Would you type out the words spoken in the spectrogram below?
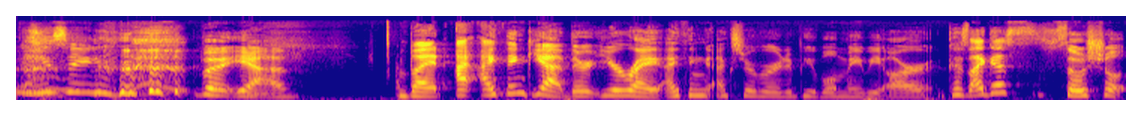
amazing. but yeah but I, I think yeah you're right i think extroverted people maybe are because i guess social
